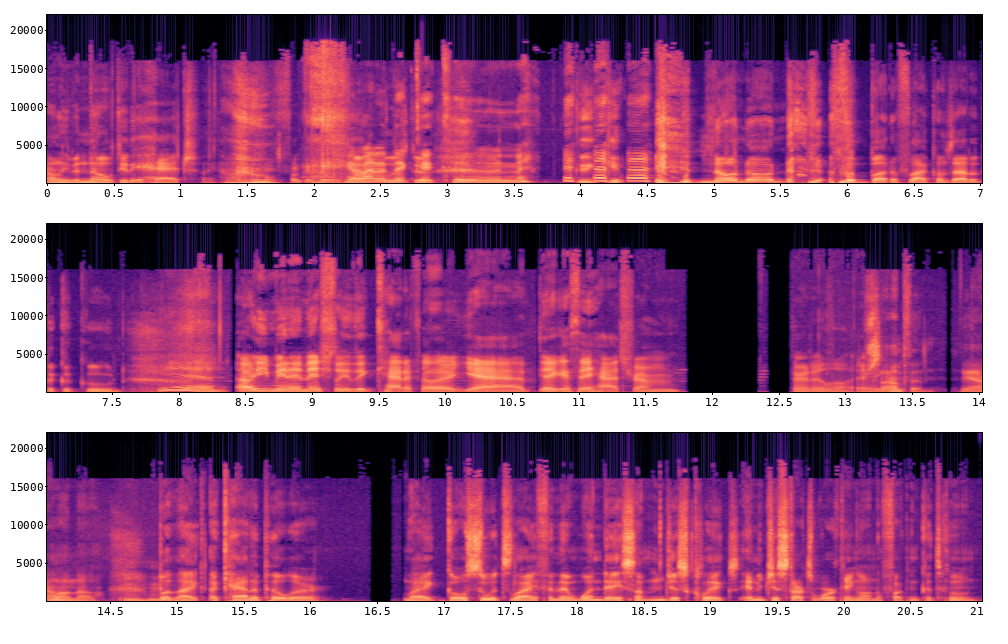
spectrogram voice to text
don't even know. Do they hatch? Like I don't fucking know. come out of the do. cocoon. no, no, no, the butterfly comes out of the cocoon. yeah. Oh, you mean initially the caterpillar? Yeah. I guess they hatch from little egg. Something. Yeah, I don't know. Mhm. But like a caterpillar, like goes through its life, and then one day something just clicks, and it just starts working on a fucking cocoon.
